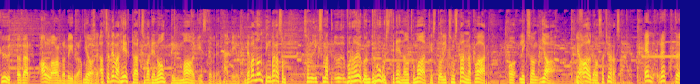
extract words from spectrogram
ut över alla andra bidrag på Ja, något sätt. alltså det var helt klart så var det någonting magiskt över den här bilden. Det var någonting bara som, som liksom att uh, våra ögon drogs till den automatiskt och liksom stannade kvar och liksom, ja, Ja. befallde oss att göra saker. En rätt eh,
